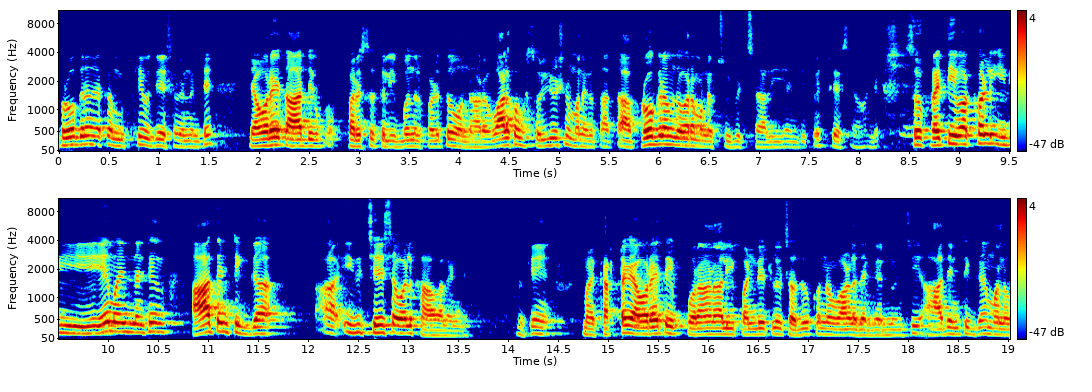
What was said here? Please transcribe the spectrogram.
ప్రోగ్రామ్ యొక్క ముఖ్య ఉద్దేశం ఏంటంటే ఎవరైతే ఆర్థిక పరిస్థితులు ఇబ్బందులు పడుతూ ఉన్నారో వాళ్ళకు ఒక సొల్యూషన్ మనకు ఆ ప్రోగ్రామ్ ద్వారా మనకు చూపించాలి అని చెప్పేసి చేసామండి సో ప్రతి ఒక్కళ్ళు ఇది ఏమైందంటే ఆథెంటిక్గా ఇది చేసేవాళ్ళు కావాలండి. ఓకే? మనకు కరెక్ట్గా ఎవరైతే ఈ పురాణాలు ఈ పండితులు చదువుకున్న వాళ్ళ దగ్గర నుంచి ఆథెంటిక్గా మనం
